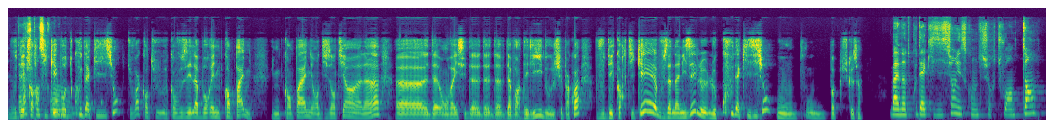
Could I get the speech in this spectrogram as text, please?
Vous décortiquez votre coût d'acquisition, tu vois, quand, tu, quand vous élaborez une campagne, une campagne en disant tiens, là, euh, on va essayer d'avoir des leads ou je sais pas quoi, vous décortiquez, vous analysez le, coût d'acquisition ou, ou, pas plus que ça? Bah, Notre coût d'acquisition, il se compte surtout en temps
